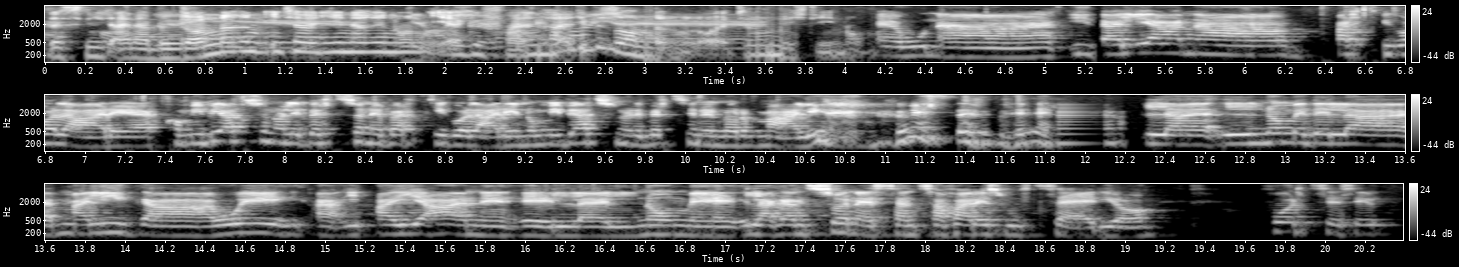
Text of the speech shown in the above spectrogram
das Lied einer besonderen Italienerin und ihr gefallen halt die besonderen Leute und nicht die Nomen. È una italiana particolare, ecco, mi piacciono le persone particolari, non mi piacciono le persone normali, questo è vero. La, il nome della Malika Wei Ayane e il, il nome, la canzone è Senza fare sul serio. Forse se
